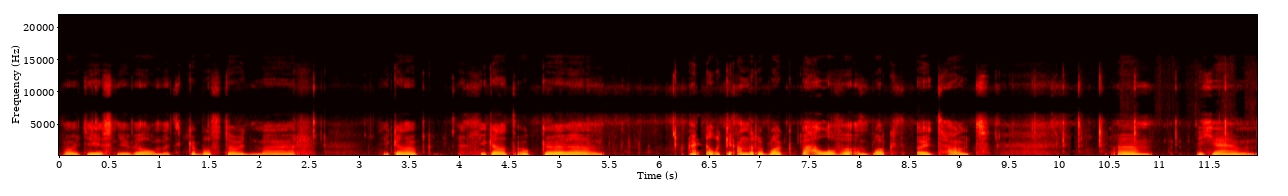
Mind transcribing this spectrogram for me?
bouw deze nu wel met cobblestone, maar je kan, ook, je kan het ook uh, met elke andere blok behalve een blok uit hout. Um, ik ga hem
